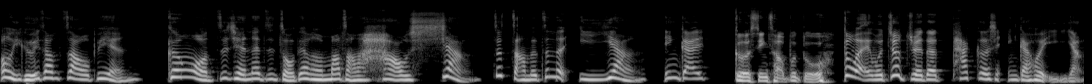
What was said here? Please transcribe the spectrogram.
哦，有一张照片，跟我之前那只走掉的猫长得好像，这长得真的一样，应该个性差不多。对，我就觉得它个性应该会一样，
